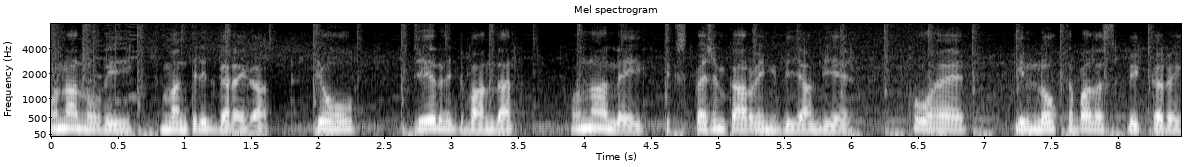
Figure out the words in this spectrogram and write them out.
ਉਹਨਾਂ ਨੂੰ ਵੀ ਮੰਤਰਿਤ ਕਰੇਗਾ। ਜੋ ਜੇਲ੍ਹ ਵਿੱਚ ਬੰਦ ਹਨ, ਉਹਨਾਂ ਲਈ ਇੱਕ ਸਪੈਸ਼ਲ ਕਾਰਵਾਈ ਕੀਤੀ ਜਾਂਦੀ ਹੈ। ਉਹ ਹੈ ਕਿ ਲੋਕ ਸਭਾ ਦਾ ਸਪੀਕਰ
